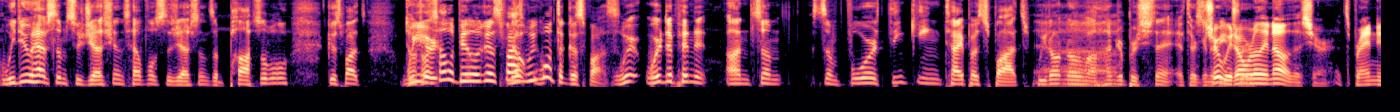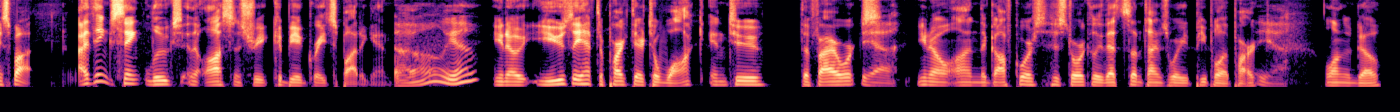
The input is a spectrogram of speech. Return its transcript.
We do have some suggestions, helpful suggestions of possible good spots. Don't, we don't are, tell the people good spots. No, we want the good spots. we're we're dependent on some some forward thinking type of spots. We don't know Uh, hundred percent if they're going to true. be We don't really know this year. It's a brand new spot. I think St. Luke's and Austin Street could be a great spot again. Oh yeah. You know, you usually have to park there to walk into the fireworks. Yeah. you know, on the golf course. Historically, that's sometimes where people have parked Yeah. long ago.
